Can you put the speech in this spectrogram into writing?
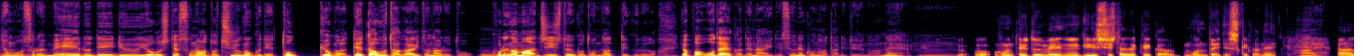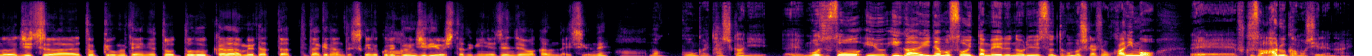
でもそれメールで流用してその後中国で特許が出た疑いとなると、うん、これがまあ事実ということになってくると。やっぱ穏やかでないですよねこの辺りというのはね。うん、本当に言うとメールで流出しただけが問題ですけどね、はい、あの実は特許みたいにと取るから目立ったってだけなんですけどこれ軍事利用した時には全然わからないですよね。はあ。まあ、今回確かに、えー、もしそういう以外でもそういったメールの流出とかもしかしたら他にも、えー、複数あるかもしれない。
